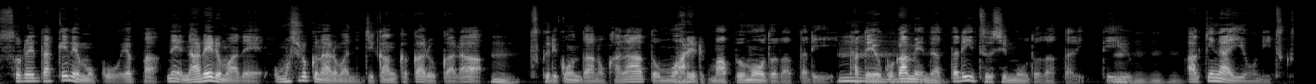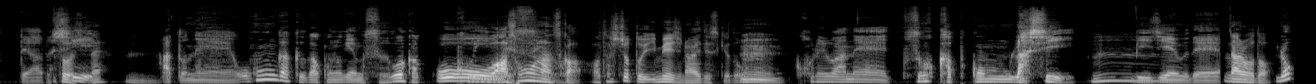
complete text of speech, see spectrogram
それだけでもこう、やっぱね、慣れるまで、面白くなるまで時間かかるから、うん。作り込んだのかなと思われるマップモードだったりうん、縦横画面だったり、通信モードだったりっていう、飽きないように作ってあるし、そうですね。うん、あとね、音楽がこのゲームすごいかっこいいんですよ。あ、そうなんですか。私ちょっとイメージないですけど。うん。これはね、すごくカプコンらしうんい BGM で、なるほど。ロッ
